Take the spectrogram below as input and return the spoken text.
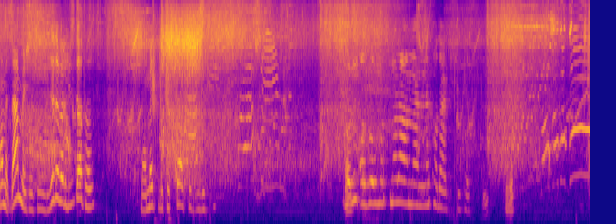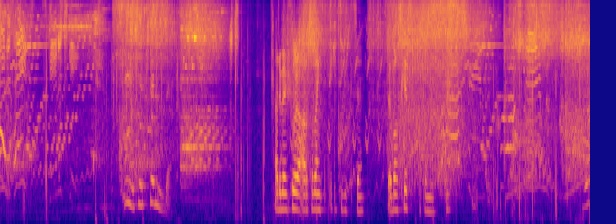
Muhammed ne yapmaya çalışıyorsun? Bize de ver biz de atalım. Muhammed bu tekte attı diyecektim. Canım az olmasına rağmen ne kadar kişi kestim. Evet. Onu kessenize. Hadi ben şöyle arkadan gitti gitti gitsem. Ve basket atamazsın. Ya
